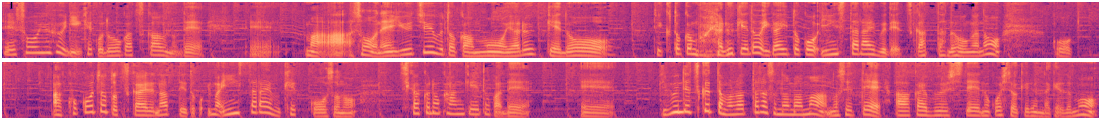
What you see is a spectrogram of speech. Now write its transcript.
でそういうふうに結構動画使うのでえー、まあそうね YouTube とかもやるけど TikTok もやるけど意外とこうインスタライブで使った動画のこうあここをちょっと使えるなっていうとこ今インスタライブ結構その視覚の関係とかで、えー、自分で作ってもらったらそのまま載せてアーカイブして残しておけるんだけれども、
